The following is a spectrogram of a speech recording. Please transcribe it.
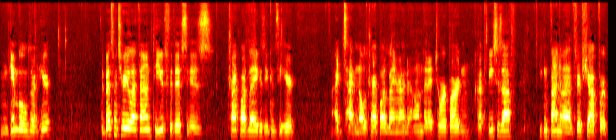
and gimbals right here. The best material I found to use for this is tripod leg as you can see here. I just had an old tripod laying around at home that I tore apart and got the pieces off. You can find them at a thrift shop for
